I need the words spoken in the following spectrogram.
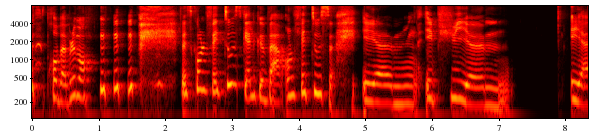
probablement. Parce qu'on le fait tous quelque part, on le fait tous. Et, euh, et puis... Euh, et euh,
